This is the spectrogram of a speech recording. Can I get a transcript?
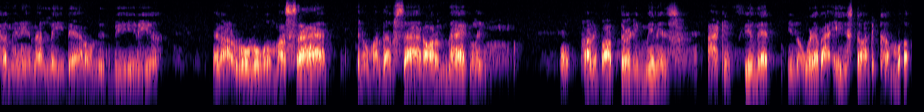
come in here and I lay down on this bed here, and I roll over my side, and on my left side automatically. Probably about 30 minutes, I can feel that, you know, whatever I ate start to come up.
